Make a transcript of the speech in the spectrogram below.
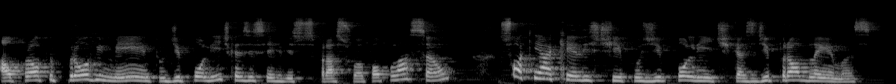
ao próprio provimento de políticas e serviços para a sua população, só que aqueles tipos de políticas, de problemas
